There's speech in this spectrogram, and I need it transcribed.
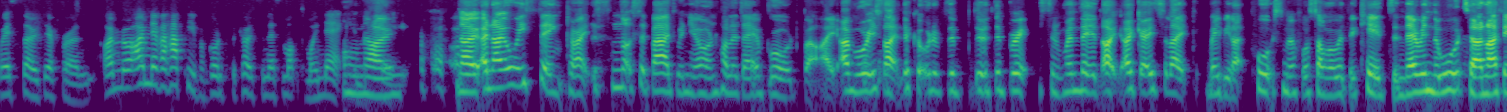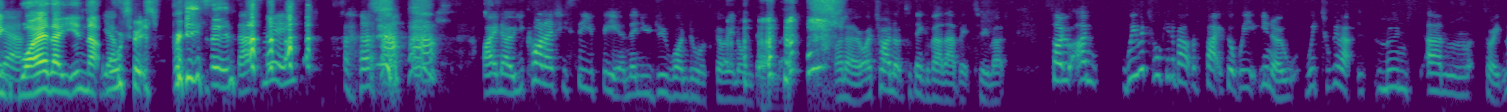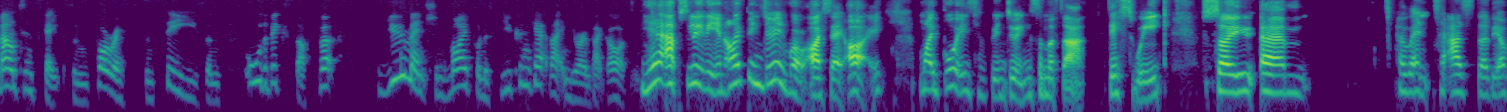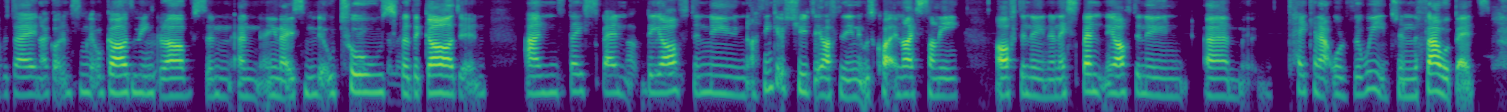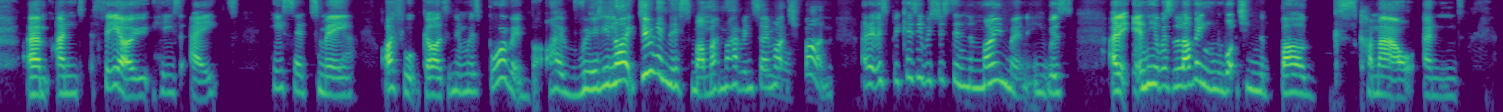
we're so different. I'm I'm never happy if I've gone to the coast and there's up to my neck. Oh no, no. And I always think right, it's not so bad when you're on holiday abroad, but I, I'm always like look at all of the, the, the Brits and when they like I go to like maybe like Portsmouth or somewhere with the kids and they're in the water and I think yeah. why are they in that yep. water? It's freezing. That's me. I know you can't actually see your feet and then you do wonder what's going on down there. I know. I try not to think about that bit too much. So I'm um, we were talking about the fact that we, you know, we're talking about moon, um, sorry, mountainscapes and forests and seas and all the big stuff. But you mentioned mindfulness. You can get that in your own back garden. Yeah, absolutely. And I've been doing well. I say I. My boys have been doing some of that this week. So um, I went to Asda the other day and I got them some little gardening mm-hmm. gloves and and you know some little tools Excellent. for the garden. And they spent That's the afternoon. I think it was Tuesday afternoon. It was quite a nice sunny afternoon and they spent the afternoon um, taking out all of the weeds in the flower beds. Um, and Theo, he's eight, he said to me, yeah. I thought gardening was boring, but I really like doing this, mum. I'm having so much fun. And it was because he was just in the moment. He was, and, and he was loving watching the bugs come out and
